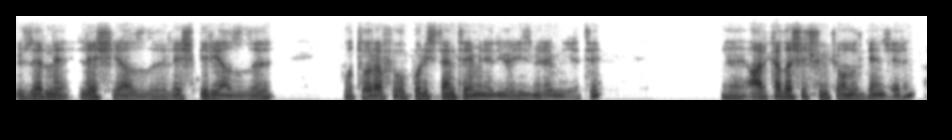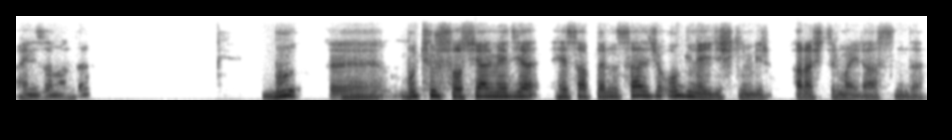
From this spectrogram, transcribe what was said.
üzerine leş yazdığı, leş bir yazdığı fotoğrafı o polisten temin ediyor İzmir Emniyeti. Ee, arkadaşı çünkü Onur Gencer'in aynı zamanda. Bu e, bu tür sosyal medya hesaplarını sadece o güne ilişkin bir araştırmayla aslında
